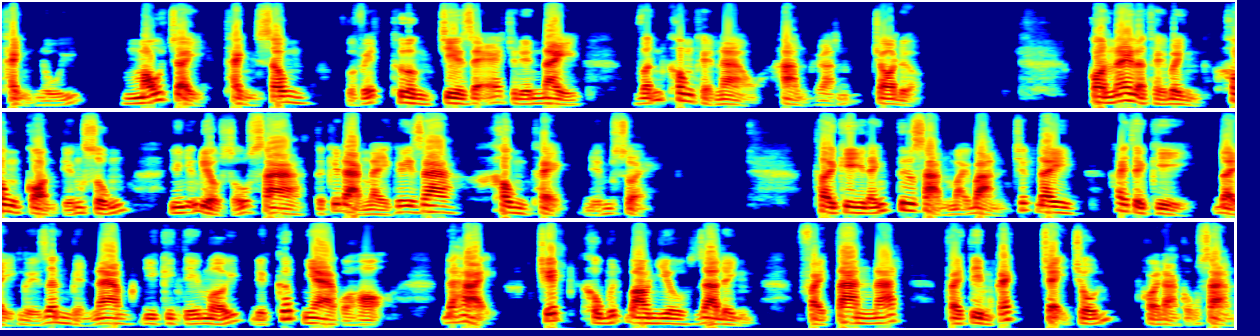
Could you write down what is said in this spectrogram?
thành núi, máu chảy thành sông và vết thương chia rẽ cho đến nay vẫn không thể nào hàn gắn cho được. Còn nay là thời bình không còn tiếng súng nhưng những điều xấu xa từ cái đảng này gây ra không thể đếm xuể. Thời kỳ đánh tư sản mại bản trước đây hay thời kỳ đẩy người dân miền Nam đi kinh tế mới để cướp nhà của họ đã hại chết không biết bao nhiêu gia đình phải tan nát, phải tìm cách chạy trốn khỏi Đảng Cộng sản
